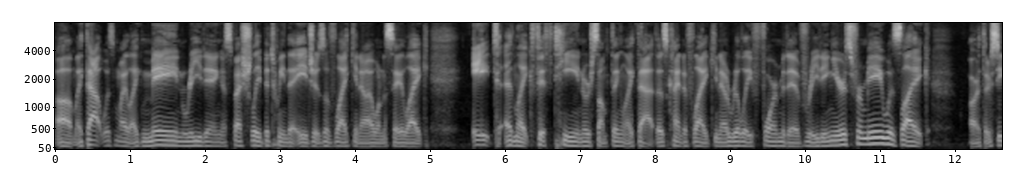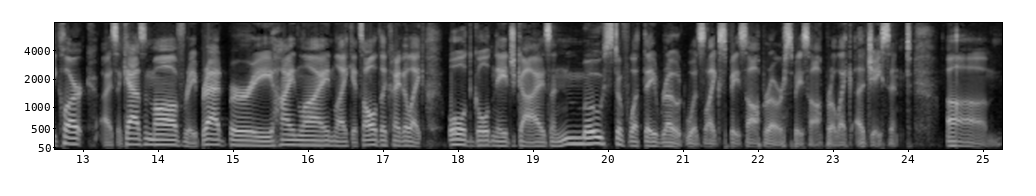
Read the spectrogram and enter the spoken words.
Um, like that was my like main reading, especially between the ages of like, you know, I want to say like eight and like 15 or something like that. Those kind of like, you know, really formative reading years for me was like Arthur C. Clarke, Isaac Asimov, Ray Bradbury, Heinlein. Like it's all the kind of like old golden age guys. And most of what they wrote was like space opera or space opera like adjacent. Um,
